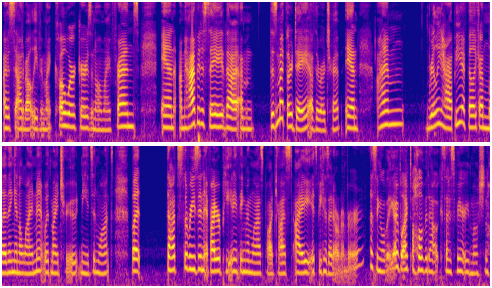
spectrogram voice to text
I was sad about leaving my coworkers and all my friends. And I'm happy to say that I'm this is my third day of the road trip and I'm really happy. I feel like I'm living in alignment with my true needs and wants. But that's the reason if I repeat anything from the last podcast, I it's because I don't remember a single thing. I blacked all of it out because I was very emotional.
